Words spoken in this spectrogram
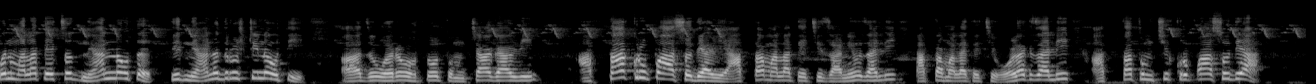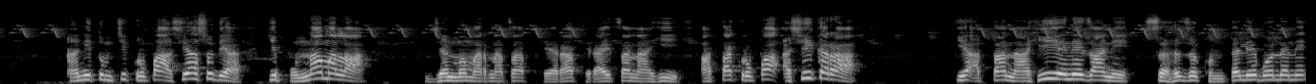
पण मला त्याचं ज्ञान नव्हतं. ती ज्ञानदृष्टी नव्हती. आजवर होतो तुमच्या गावी. आत्ता कृपा असू द्यावी. आत्ता मला त्याची जाणीव झाली आत्ता मला त्याची ओळख झाली आत्ता तुमची कृपा असू द्या. आणि तुमची कृपा अशी असू द्या की पुन्हा मला जन्म मरणाचा फेरा फिरायचा नाही. आता कृपा अशी करा की आता नाही येणे जाणे सहज खुंटले बोलणे.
